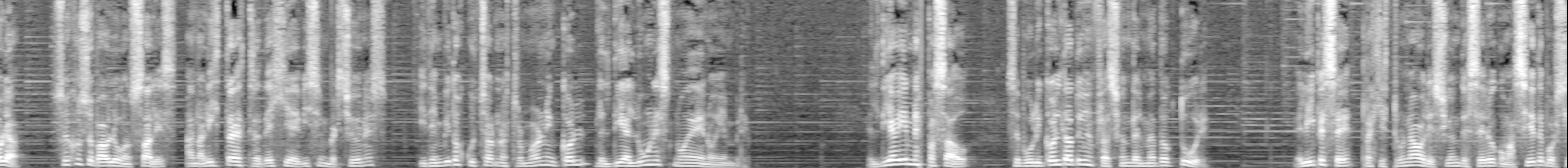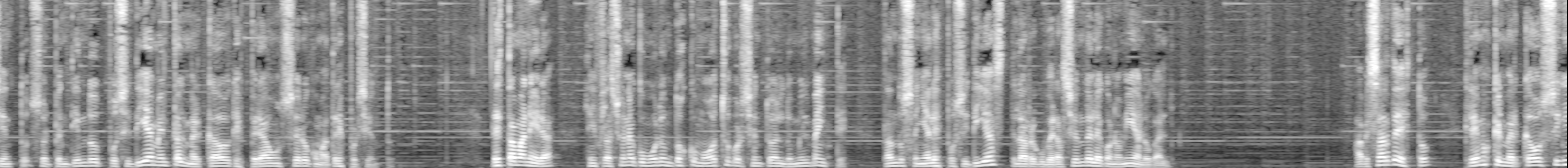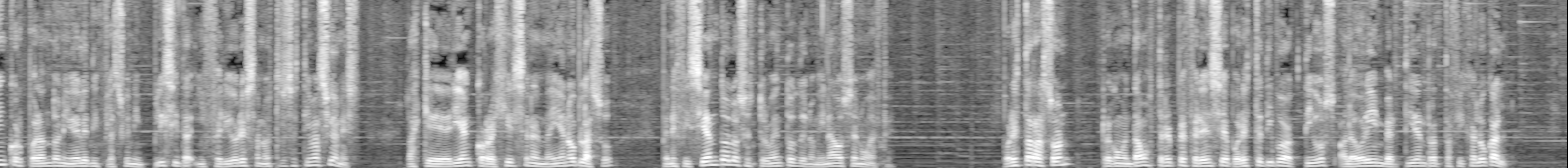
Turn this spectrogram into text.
Hola, soy José Pablo González, analista de estrategia de Visa Inversiones, y te invito a escuchar nuestro Morning Call del día lunes 9 de noviembre. El día viernes pasado se publicó el dato de inflación del mes de octubre. El IPC registró una variación de 0,7%, sorprendiendo positivamente al mercado que esperaba un 0,3%. De esta manera, la inflación acumula un 2,8% en el 2020, dando señales positivas de la recuperación de la economía local. A pesar de esto, creemos que el mercado sigue incorporando niveles de inflación implícita inferiores a nuestras estimaciones, las que deberían corregirse en el mediano plazo, beneficiando a los instrumentos denominados en UF. Por esta razón, recomendamos tener preferencia por este tipo de activos a la hora de invertir en renta fija local,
